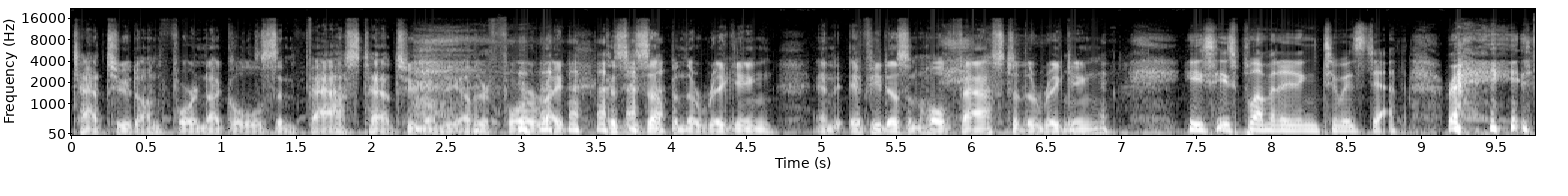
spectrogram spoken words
tattooed on four knuckles and fast tattooed on the other four, right? Because he's up in the rigging, and if he doesn't hold fast to the rigging, He's he's plummeting to his death, right?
